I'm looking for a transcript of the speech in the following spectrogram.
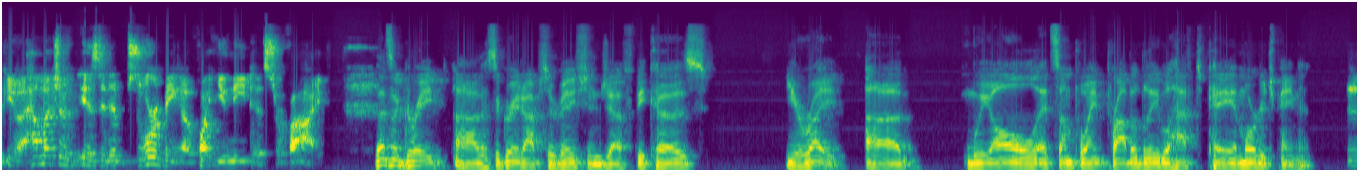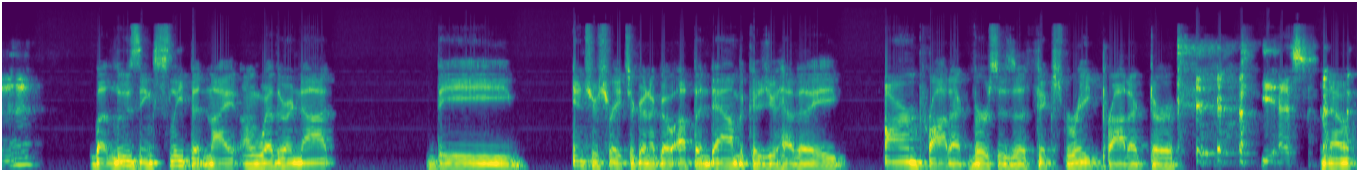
you know how much of is it absorbing of what you need to survive that's a great uh, that's a great observation, Jeff, because you're right. Uh, we all at some point probably will have to pay a mortgage payment. Mm-hmm. But losing sleep at night on whether or not the interest rates are going to go up and down because you have a arm product versus a fixed rate product or yes you know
